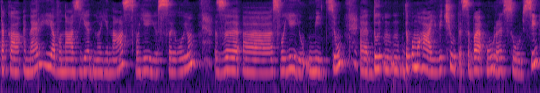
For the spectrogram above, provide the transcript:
така енергія вона з'єднує нас своєю силою, з е, своєю міцю, е, допомагає відчути себе у ресурсі,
